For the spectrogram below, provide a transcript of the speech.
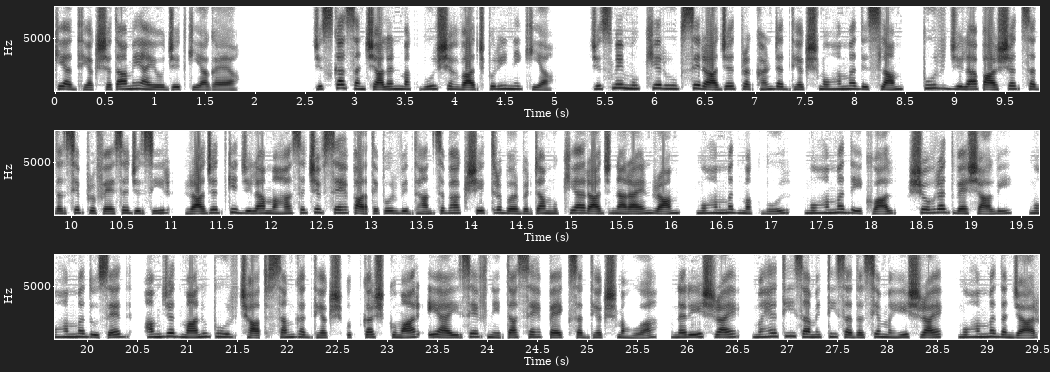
के अध्यक्षता में आयोजित किया गया जिसका संचालन मकबूल शहबाजपुरी ने किया। जिसमें मुख्य रूप से राजद प्रखंड अध्यक्ष मोहम्मद इस्लाम, पूर्व जिला पार्षद सदस्य प्रोफेसर जसीर, राजद के जिला महासचिव सह पातेपुर विधानसभा क्षेत्र बरबटा मुखिया राज नारायण राम, मोहम्मद मकबूल, मोहम्मद इकबाल शोहरत वैशाली, मोहम्मद उसैद, अमजद मानू पूर्व छात्र संघ अध्यक्ष उत्कर्ष कुमार ए नेता सह पैक्स अध्यक्ष महुआ, नरेश राय, महती समिति सदस्य महेश राय, मोहम्मद अंजार,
